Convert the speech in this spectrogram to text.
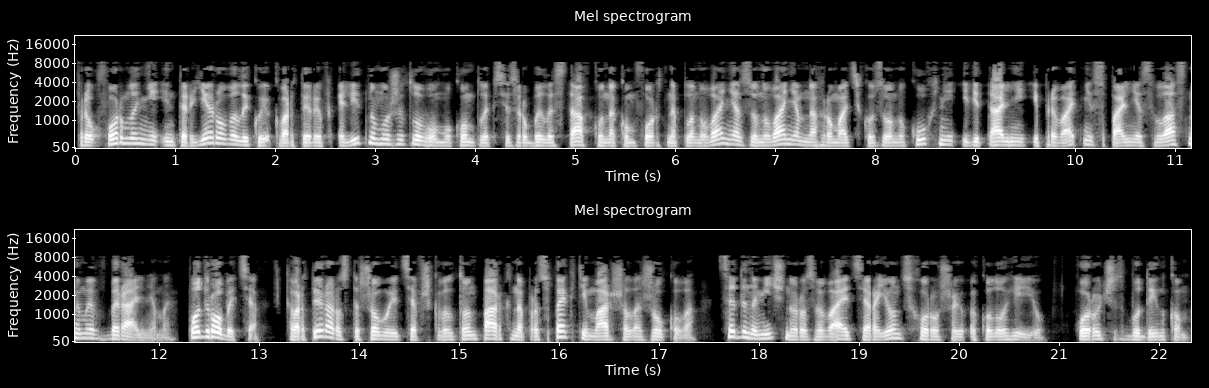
При оформленні інтер'єру великої квартири в елітному житловому комплексі зробили ставку на комфортне планування з зонуванням на громадську зону кухні і вітальні і приватні спальні з власними вбиральнями. Подробиця. Квартира розташовується в Шквелтон Парк на проспекті Маршала Жукова. Це динамічно розвивається район з хорошою екологією. Поруч з будинком.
